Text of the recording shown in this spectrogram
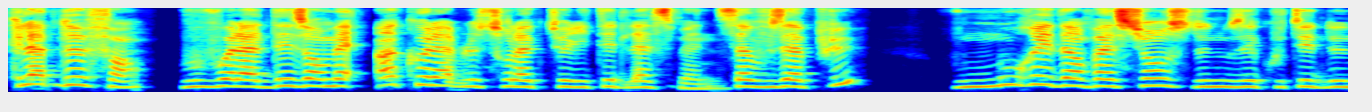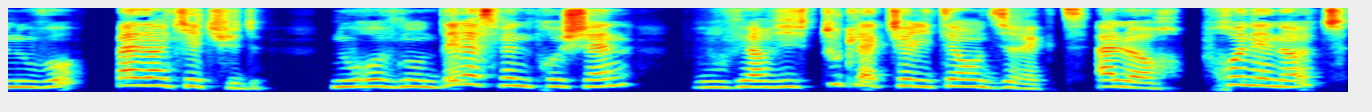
Clap de fin, vous voilà désormais incollable sur l'actualité de la semaine. Ça vous a plu? Vous mourrez d'impatience de nous écouter de nouveau? Pas d'inquiétude. Nous revenons dès la semaine prochaine pour vous faire vivre toute l'actualité en direct. Alors, prenez note,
